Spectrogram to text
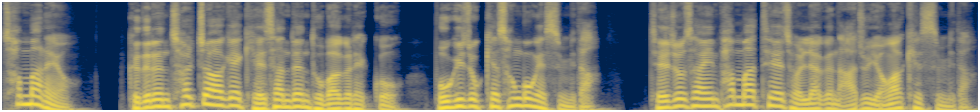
천만에요. 그들은 철저하게 계산된 도박을 했고 보기 좋게 성공했습니다. 제조사인 팜마트의 전략은 아주 영악했습니다.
